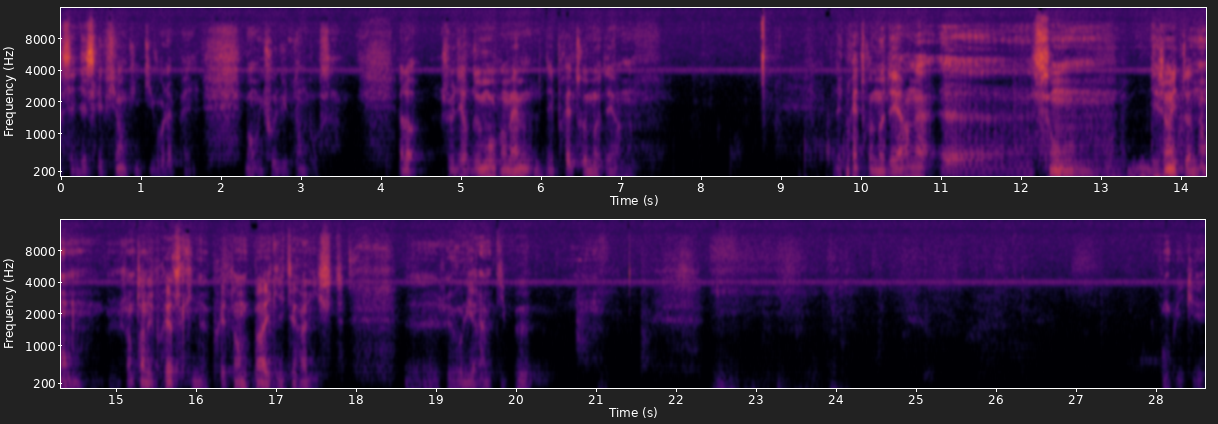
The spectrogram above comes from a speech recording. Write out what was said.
c'est une description qui vaut la peine. Bon, il faut du temps pour ça. Alors, je veux dire deux mots quand même des prêtres modernes. Les prêtres modernes euh, sont des gens étonnants. J'entends les prêtres qui ne prétendent pas être littéralistes. Euh, je vais vous lire un petit peu. Compliqué.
